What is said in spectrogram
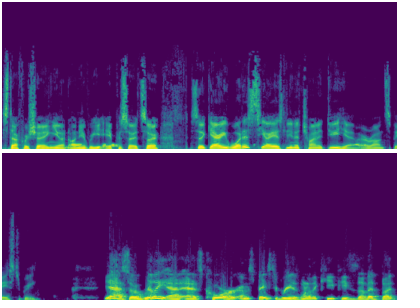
stuff we're showing you on, on every episode. So so Gary, what is CisLunar trying to do here around space debris? Yeah, so really at, at its core, um, space debris is one of the key pieces of it, but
